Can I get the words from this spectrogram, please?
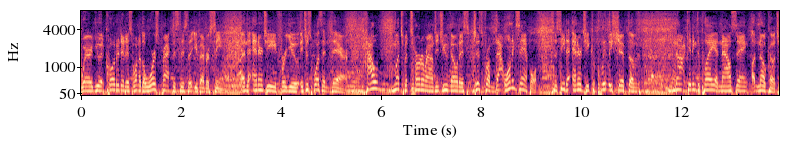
where you had quoted it as one of the worst practices that you've ever seen. And the energy for you, it just wasn't there. How much of a turnaround did you notice just from that one example to see the energy completely shift of not getting to play and now saying, "Uh, no, coach,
